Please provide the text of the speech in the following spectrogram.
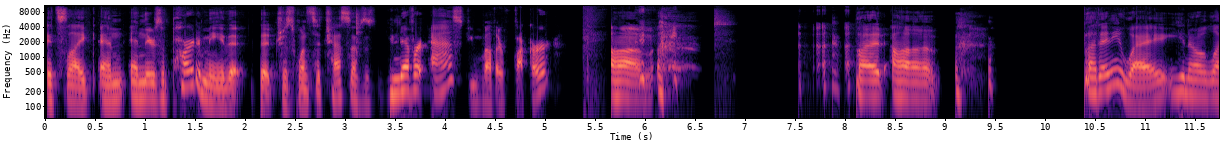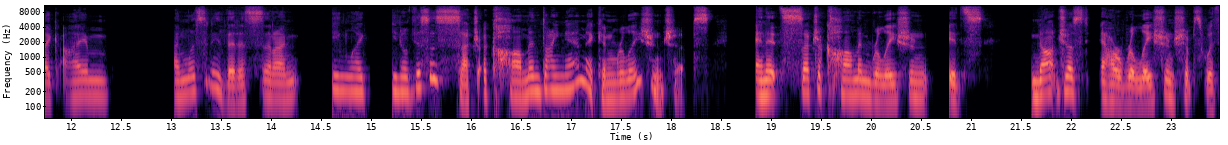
It's like, and and there's a part of me that that just wants to chastise. You never asked, you motherfucker. Um, but uh, but anyway, you know, like I'm I'm listening to this and I'm being like, you know, this is such a common dynamic in relationships. And it's such a common relation. It's not just our relationships with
